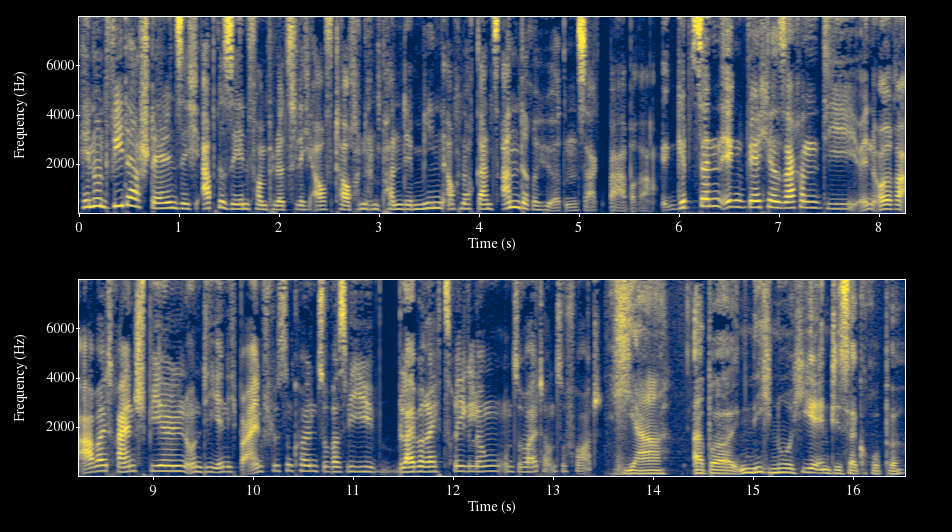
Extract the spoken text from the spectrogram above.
Hin und wieder stellen sich, abgesehen von plötzlich auftauchenden Pandemien, auch noch ganz andere Hürden, sagt Barbara. Gibt's denn irgendwelche Sachen, die in eure Arbeit reinspielen und die ihr nicht beeinflussen könnt? Sowas wie Bleiberechtsregelungen und so weiter und so fort? Ja, aber nicht nur hier in dieser Gruppe.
